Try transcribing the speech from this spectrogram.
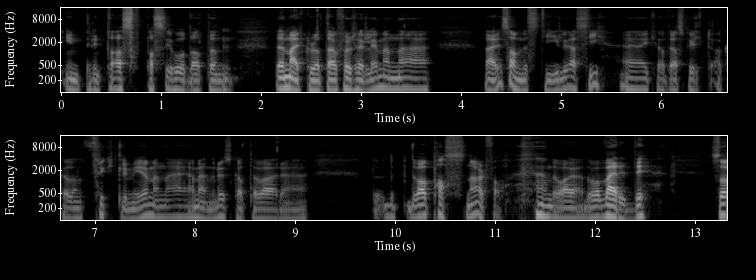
innprinta såpass i hodet at den, mm. den, merker du at det er forskjellig, men uh, det er i samme stil, vil jeg si. ikke at jeg har spilt akkurat den fryktelig mye, men jeg mener å huske at det var det, det, var passende, i hvert fall. det, var, det var verdig. Så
